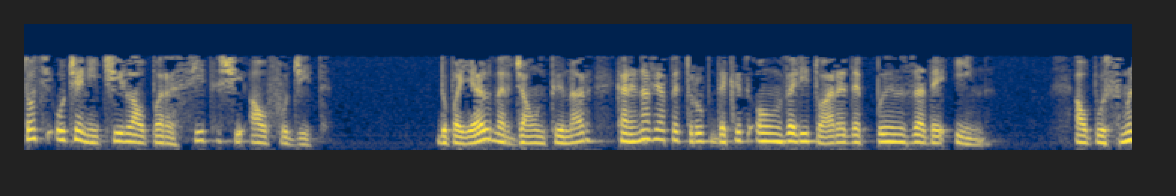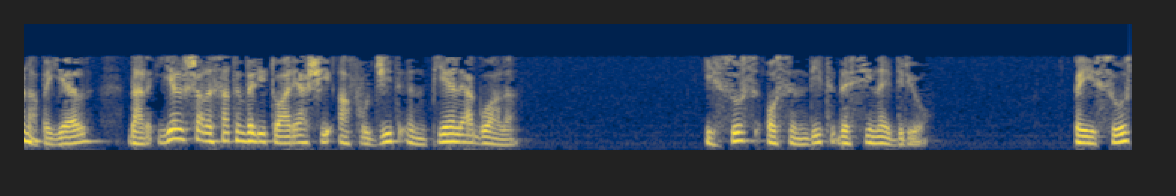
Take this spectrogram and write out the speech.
toți ucenicii l-au părăsit și au fugit. După el mergea un tânăr care n-avea pe trup decât o învelitoare de pânză de in. Au pus mâna pe el, dar el și-a lăsat învelitoarea și a fugit în pielea goală. Isus o sândit de Sinedriu Pe Isus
